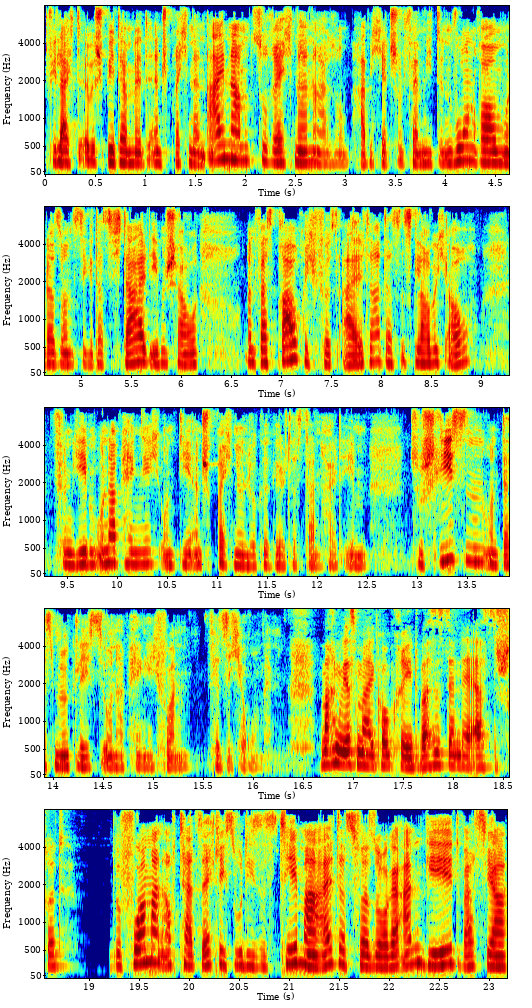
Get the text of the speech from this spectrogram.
vielleicht äh, später mit entsprechenden Einnahmen zu rechnen? Also habe ich jetzt schon vermieteten Wohnraum oder sonstige, dass ich da halt eben schaue. Und was brauche ich fürs Alter? Das ist, glaube ich, auch von jedem unabhängig und die entsprechende Lücke gilt es dann halt eben zu schließen und das möglichst unabhängig von Versicherungen. Machen wir es mal konkret. Was ist denn der erste Schritt? Bevor man auch tatsächlich so dieses Thema Altersvorsorge angeht, was ja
